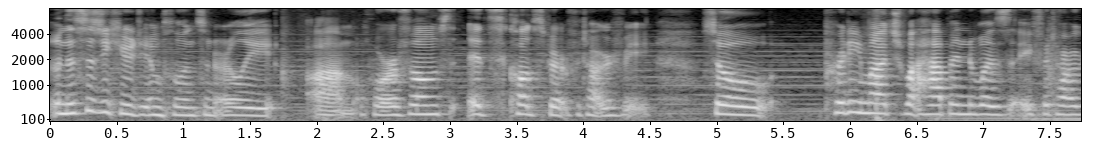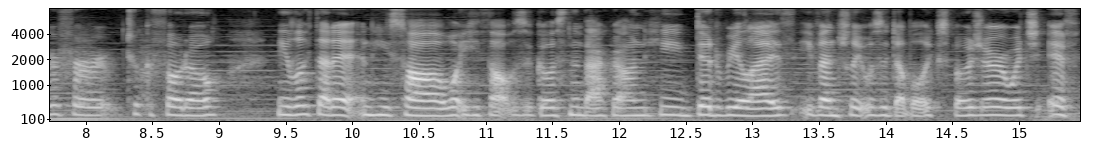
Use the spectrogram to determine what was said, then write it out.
and this is a huge influence in early um, horror films. It's called spirit photography. So pretty much what happened was a photographer took a photo. He looked at it and he saw what he thought was a ghost in the background. He did realize eventually it was a double exposure, which if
